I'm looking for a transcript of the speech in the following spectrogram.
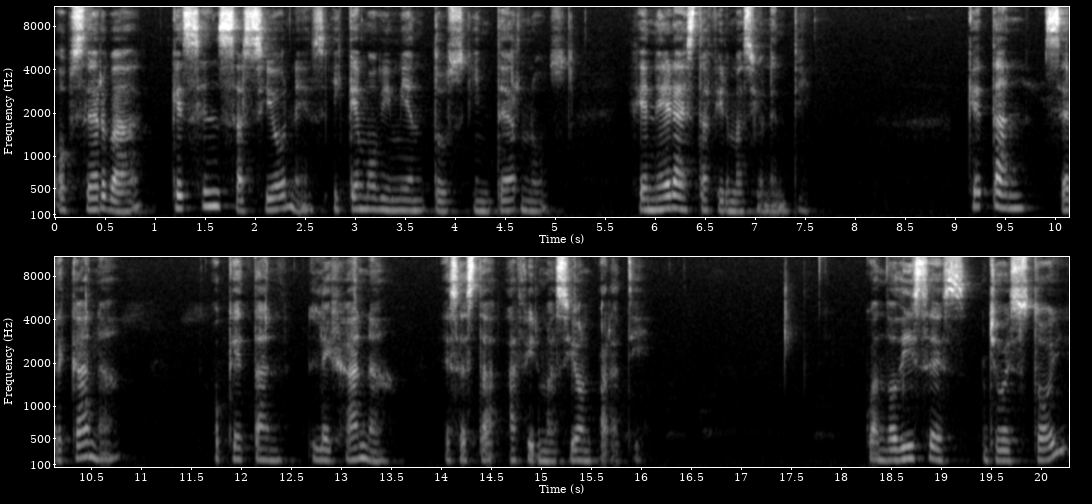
Observa qué sensaciones y qué movimientos internos genera esta afirmación en ti. ¿Qué tan cercana o qué tan lejana es esta afirmación para ti? Cuando dices yo estoy,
